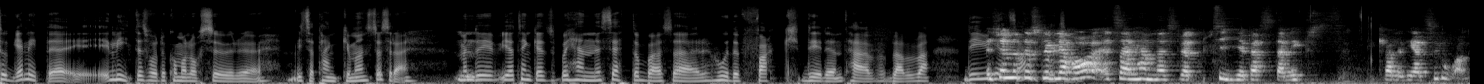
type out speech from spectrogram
tugga lite, lite svårt att komma loss ur eh, vissa tankemönster och sådär. Men det, jag tänker att på hennes sätt att bara så här, who the fuck didn't have bla bla bla. Det är ju Jag känner att jag skulle vilja liksom. ha ett så här hennes vet, tio bästa livskvalitetsråd.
